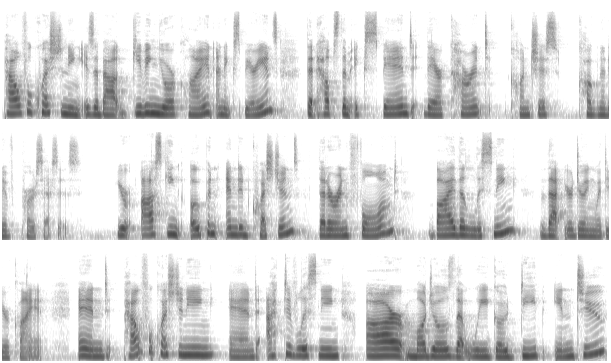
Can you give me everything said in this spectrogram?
Powerful questioning is about giving your client an experience that helps them expand their current conscious cognitive processes. You're asking open ended questions that are informed by the listening that you're doing with your client. And powerful questioning and active listening are modules that we go deep into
